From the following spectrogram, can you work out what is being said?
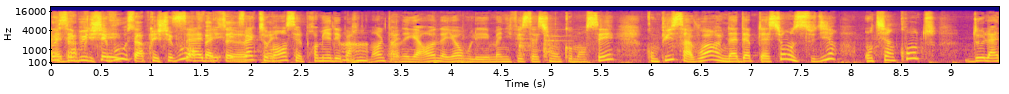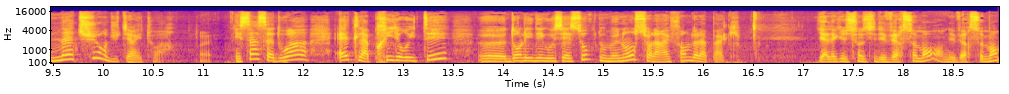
a débuté chez vous. Ça a pris chez vous. en fait. Exactement. C'est le premier département, le Tarn-et-Garonne d'ailleurs, où les manifestations ont commencé. Qu'on puisse avoir une adaptation, se dire, on tient compte de la nature du territoire. Et ça, ça doit être la priorité euh, dans les négociations que nous menons sur la réforme de la PAC. Il y a la question aussi des versements. Versements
